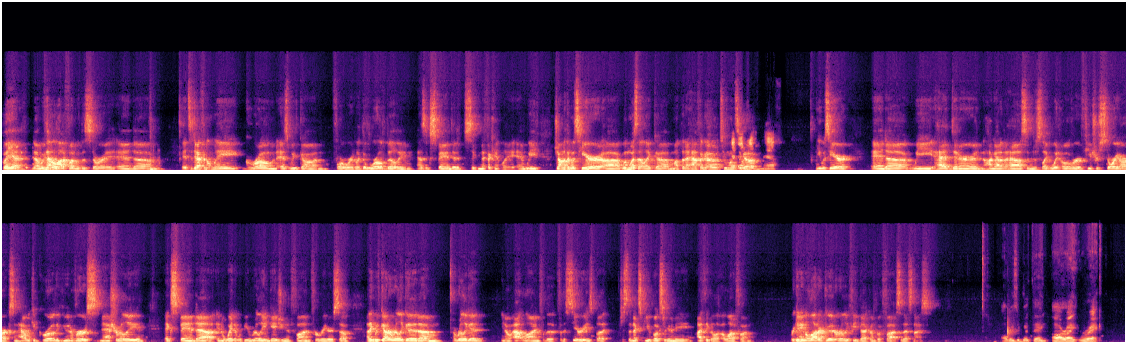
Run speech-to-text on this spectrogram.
but yeah, no, we've had a lot of fun with this story, and um, it's definitely grown as we've gone forward. Like the world building has expanded significantly, and we. Jonathan was here. Uh, when was that? Like a month and a half ago, two months yeah, ago. He was here and uh, we had dinner and hung out at the house and just like went over future story arcs and how we could grow the universe naturally and expand out in a way that would be really engaging and fun for readers. So I think we've got a really good um, a really good you know outline for the for the series, but just the next few books are going to be I think a, a lot of fun. We're getting a lot of good early feedback on book five, so that's nice. Always a good thing. All right, Rick,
